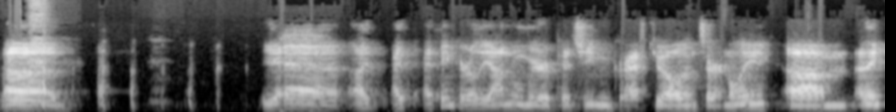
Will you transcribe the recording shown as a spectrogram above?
Uh, yeah, I, I, I, think early on when we were pitching GraphQL internally, um, I think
